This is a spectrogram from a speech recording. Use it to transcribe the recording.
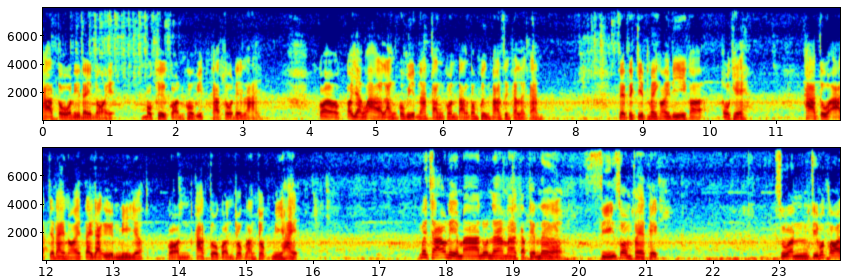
ค่าโตวนี่ได้หน่อยบอกคือก่อนโควิดค่าโตวได้หลาย ก็ก็อย่างว่าหลังโควิดนะต่างคนต่างต้องพึ่งพาซึ่งกันและกัน เศรษฐกิจไม่ค่อยดีก็โอเค ค่าตัวอาจจะได้น้อยแต่อย่างอื่นมีเยอะก่อนค่าตัวก่อนชกหลังชกมีให้ เมื่อเช้านี่มานู่นนะมากับเทรนเนอร์ สีส้มแฟร์เทคส่วนศิวกร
